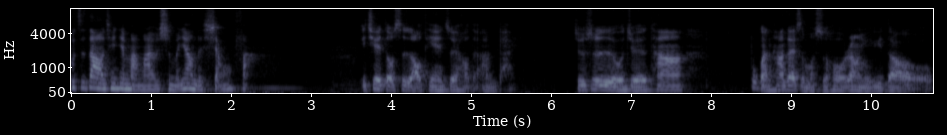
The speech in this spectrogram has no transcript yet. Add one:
不知道芊芊妈妈有什么样的想法？一切都是老天爷最好的安排。就是我觉得他不管他在什么时候让你遇到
